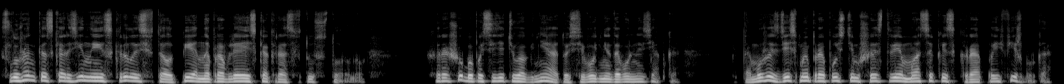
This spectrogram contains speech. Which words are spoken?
Служанка с корзиной скрылась в толпе, направляясь как раз в ту сторону — Хорошо бы посидеть у огня, а то сегодня довольно зябко. К тому же здесь мы пропустим шествие масок из Крапа и Фишбурга.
